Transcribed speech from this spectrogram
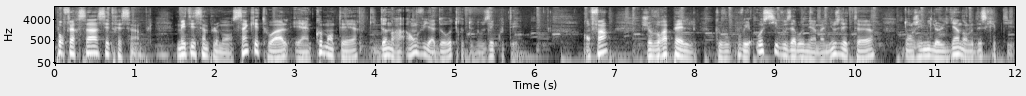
Pour faire ça, c'est très simple. Mettez simplement 5 étoiles et un commentaire qui donnera envie à d'autres de nous écouter. Enfin, je vous rappelle que vous pouvez aussi vous abonner à ma newsletter dont j'ai mis le lien dans le descriptif.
